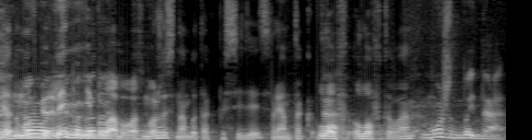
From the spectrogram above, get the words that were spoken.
Я думаю, в Берлине не была бы возможность нам бы так посидеть. Прям так Да. лоф- лофтово. Может быть, да.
